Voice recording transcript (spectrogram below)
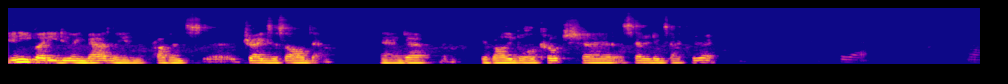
anybody doing badly in the province uh, drags us all down. And uh, your volleyball coach uh, said it exactly right. Yeah. Um,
